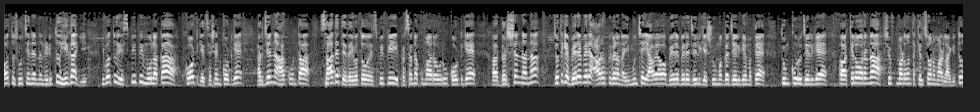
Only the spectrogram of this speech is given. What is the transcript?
ಅವತ್ತು ಸೂಚನೆಯನ್ನು ನೀಡಿತ್ತು. ಹೀಗಾಗಿ ಇವತ್ತು ಎಸ್ಪಿಪಿ ಮೂಲಕ ಕೋರ್ಟ್ಗೆ, ಸೆಷನ್ ಕೋರ್ಟ್ಗೆ ಅರ್ಜಿಯನ್ನ ಹಾಕುವಂತ ಸಾಧ್ಯತೆ ಇದೆ. ಇವತ್ತು ಎಸ್ ಪಿ ಪ್ರಸನ್ನ ಕುಮಾರ್ ಅವರು ಕೋರ್ಟ್ಗೆ ದರ್ಶನ್ ಅನ್ನ ಜೊತೆಗೆ ಬೇರೆ ಬೇರೆ ಆರೋಪಿಗಳನ್ನ, ಈ ಮುಂಚೆ ಯಾವ ಯಾವ ಬೇರೆ ಬೇರೆ ಜೈಲಿಗೆ, ಶಿವಮೊಗ್ಗ ಜೈಲಿಗೆ ಮತ್ತೆ ತುಮಕೂರು ಜೈಲಿಗೆ ಕೆಲವರನ್ನ ಶಿಫ್ಟ್ ಮಾಡುವಂತ ಕೆಲಸವನ್ನ ಮಾಡಲಾಗಿತ್ತು.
